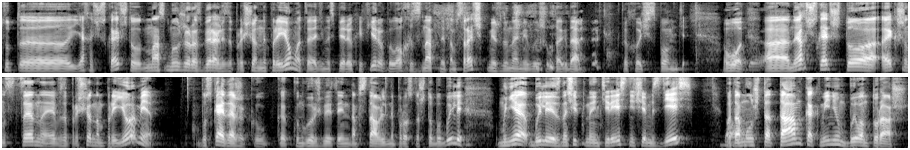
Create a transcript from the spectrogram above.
Тут э, я хочу сказать, что у нас мы уже разбирали запрещенный прием. Это один из первых эфиров. Был ох, знатный там срачик между нами вышел тогда. Кто хочет, вспомните. Вот. А, но я хочу сказать, что экшн-сцены в запрещенном приеме, пускай даже, как Кунгурыч говорит, они там вставлены просто, чтобы были, мне были значительно интереснее, чем здесь, Да. потому что там, как минимум, был антураж.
